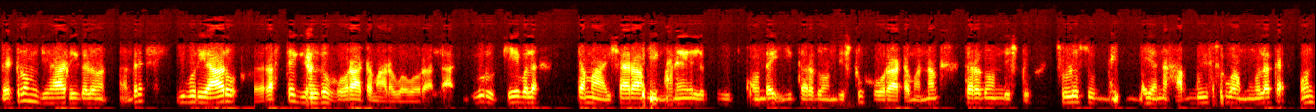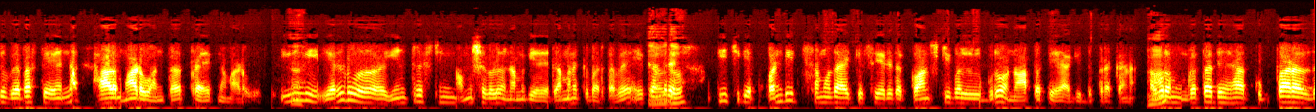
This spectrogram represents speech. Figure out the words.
ಬೆಡ್ರೂಮ್ ಜಿಹಾದಿಗಳು ಅಂದ್ರೆ ಇವರು ಯಾರು ರಸ್ತೆಗಿಳಿದು ಹೋರಾಟ ಮಾಡುವವರಲ್ಲ. ಇವರು ಕೇವಲ ತಮ್ಮ ಐಷಾರಾಮಿ ಮನೆಯಲ್ಲಿ ಕೂತ್ಕೊಂಡ ಈ ತರದ ಒಂದಿಷ್ಟು ಹೋರಾಟವನ್ನ ತರದ ಒಂದಿಷ್ಟು ಸುಳ್ಳು ಸುದ್ದಿಯನ್ನ ಹಬ್ಬಿಸುವ ಮೂಲಕ ಒಂದು ವ್ಯವಸ್ಥೆಯನ್ನ ಹಾಳು ಮಾಡುವಂತ ಪ್ರಯತ್ನ ಮಾಡುವುದು. ಇಲ್ಲಿ ಎರಡು ಇಂಟ್ರೆಸ್ಟಿಂಗ್ ಅಂಶಗಳು ನಮಗೆ ಗಮನಕ್ಕೆ ಬರ್ತವೆ. ಯಾಕಂದ್ರೆ? ಇತ್ತೀಚೆಗೆ ಪಂಡಿತ್ ಸಮುದಾಯಕ್ಕೆ ಸೇರಿದ ಕಾನ್ಸ್ಟೇಬಲ್ ಒಬ್ಬರು ನಾಪತ್ತೆಯಾಗಿದ್ದು ಪ್ರಕರಣ. ಅವರ ಮೃತದೇಹ ಕುಪ್ಪಾರದ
